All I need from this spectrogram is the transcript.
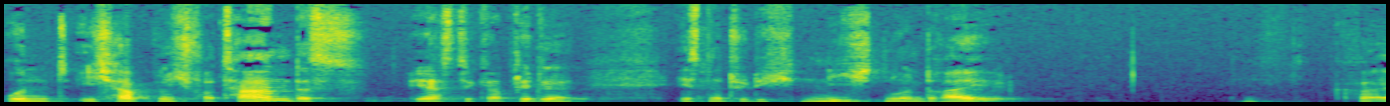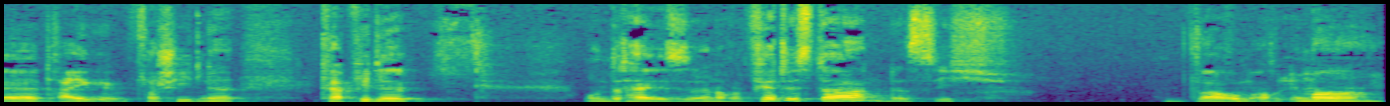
Und ich habe mich vertan. Das erste Kapitel ist natürlich nicht nur in drei, äh, drei verschiedene Kapitel unterteilt, ist auch noch ein viertes da, das ich, warum auch immer,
